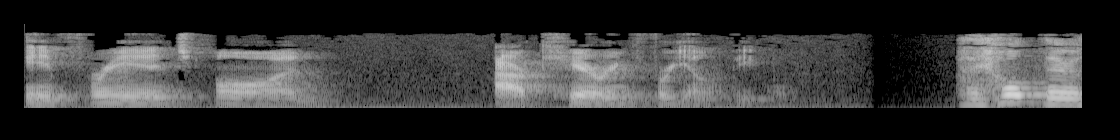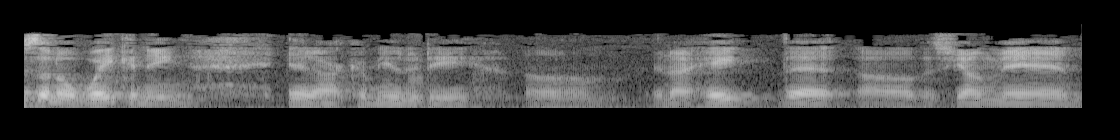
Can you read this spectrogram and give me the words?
infringe on our caring for young people. I hope there's an awakening in our community, um, and I hate that uh, this young man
